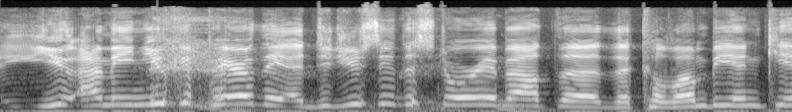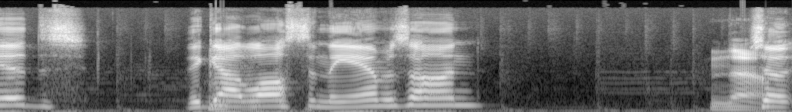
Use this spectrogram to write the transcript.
You, I mean, you compare the. Did you see the story about the the Colombian kids that got lost in the Amazon? No. So,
